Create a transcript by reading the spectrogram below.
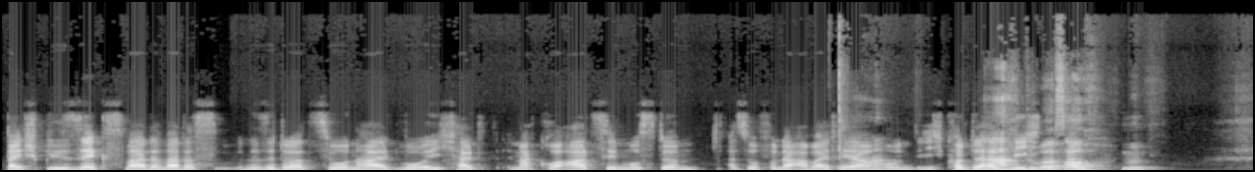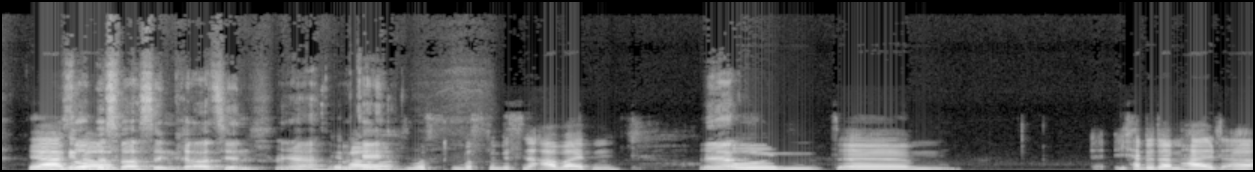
bei Spiel 6 war, war das eine Situation halt, wo ich halt nach Kroatien musste, also von der Arbeit her, Ah. und ich konnte halt Ach, nicht. du warst auch mit ja, genau. Sorbes warst du in Kroatien. Ja, Genau, okay. musste, musste ein bisschen arbeiten. Ja. Und ähm, ich hatte dann halt äh,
